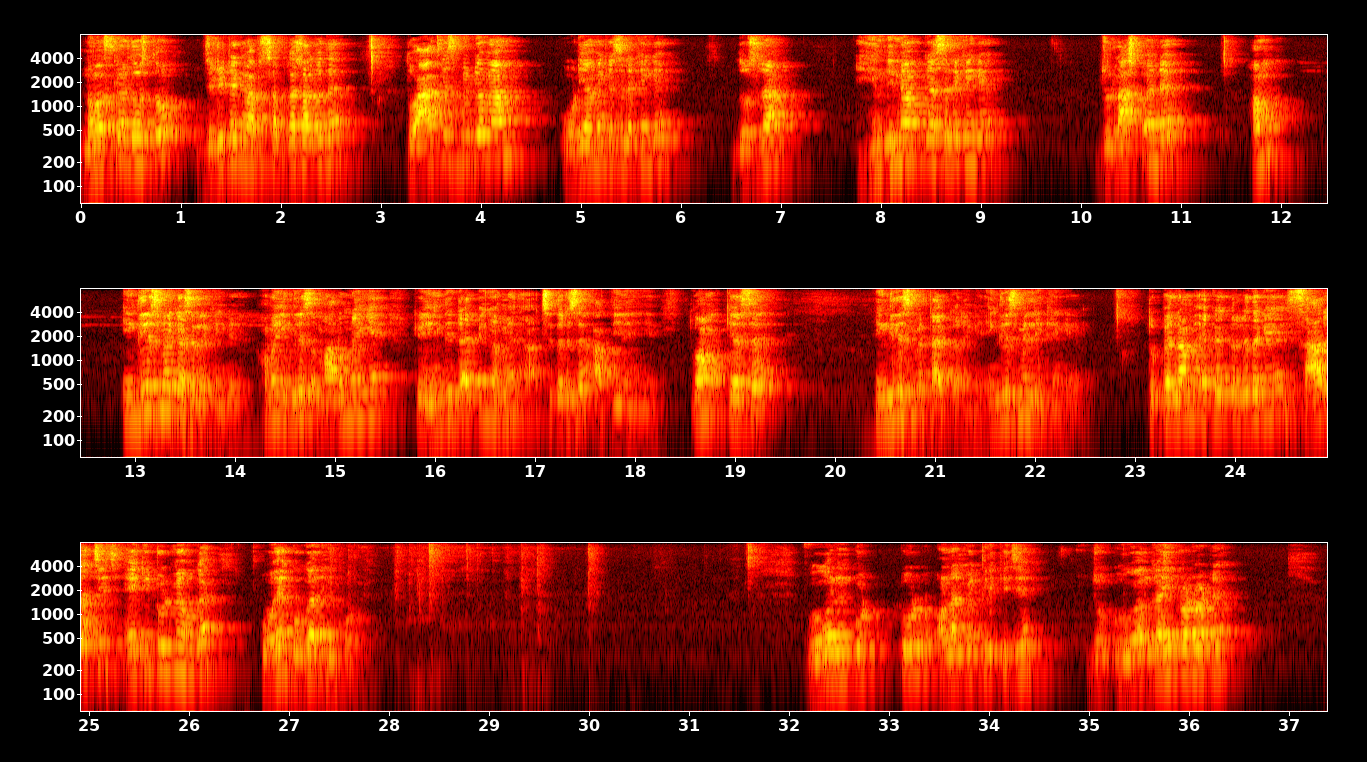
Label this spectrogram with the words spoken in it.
नमस्कार दोस्तों जी टेक में आप सबका स्वागत है। तो आज इस वीडियो में हम उड़िया में कैसे लिखेंगे, दूसरा हिंदी में हम कैसे लिखेंगे, जो लास्ट पॉइंट है, हम इंग्लिश में कैसे लिखेंगे? हमें इंग्लिश मालूम नहीं है कि हिंदी टाइपिंग हमें अच्छी तरह से आती नहीं है। तो हम कैसे इंग्लिश में टाइप करेंगे इंग्लिश में लिखेंगे। तो पहला हम एक एक करके देखेंगे, सारे चीज़ एक ही टूल में होगा, वो है Google input Google input tool online में क्लिक कीजिए, जो गूगल का ही प्रोडक्ट है।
